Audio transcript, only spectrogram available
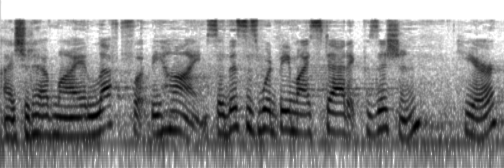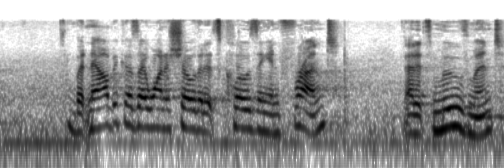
I should have my left foot behind. So this is, would be my static position here. But now because I want to show that it's closing in front, that it's movement,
